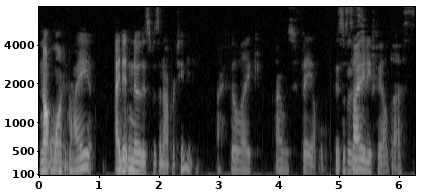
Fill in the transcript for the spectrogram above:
Not one. Right? I didn't know this was an opportunity. I feel like I was failed. This was- Society failed us.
